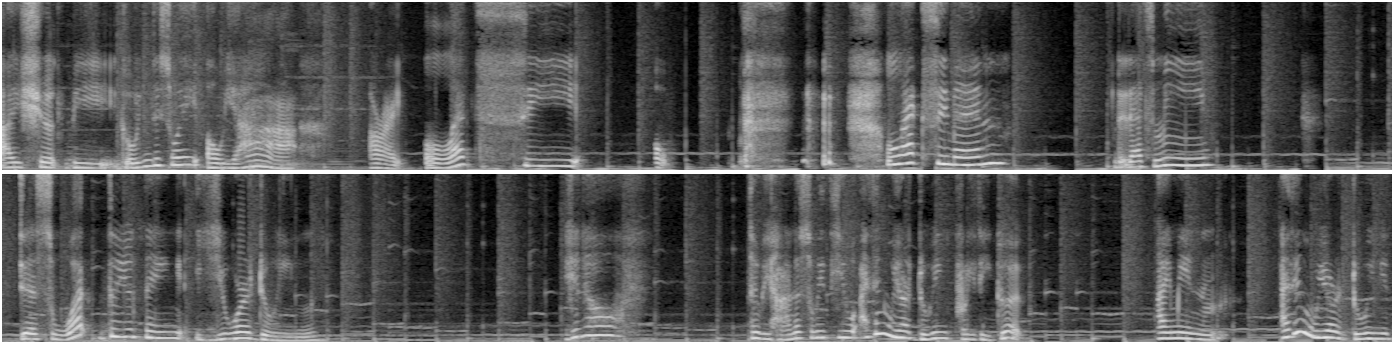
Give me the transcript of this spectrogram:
I should be going this way? Oh yeah. Alright, let's see. Oh. Lexi, man. That's me. Just what do you think you are doing? You know, to be honest with you, I think we are doing pretty good. I mean, I think we are doing it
